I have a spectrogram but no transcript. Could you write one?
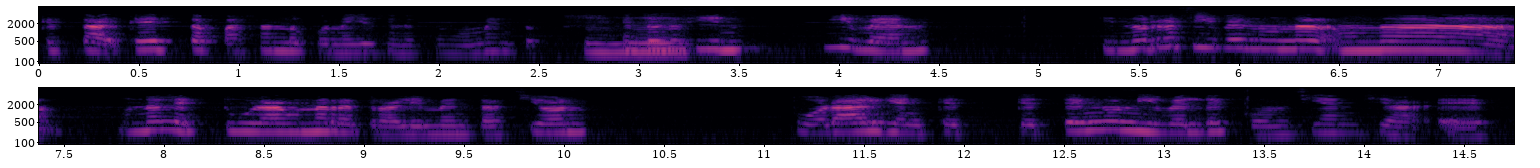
qué, está, qué está pasando con ellos en ese momento. Entonces, si reciben, si no reciben una, una, una lectura, una retroalimentación por alguien que, tenga un nivel de conciencia, este,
